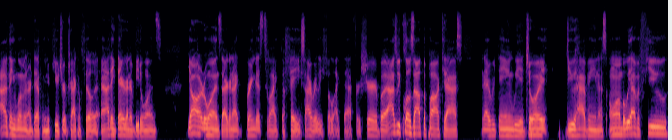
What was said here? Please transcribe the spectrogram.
i think women are definitely the future of track and field and i think they're going to be the ones y'all are the ones that are going to bring us to like the face i really feel like that for sure but as we close out the podcast and everything. We enjoy you having us on, but we have a few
